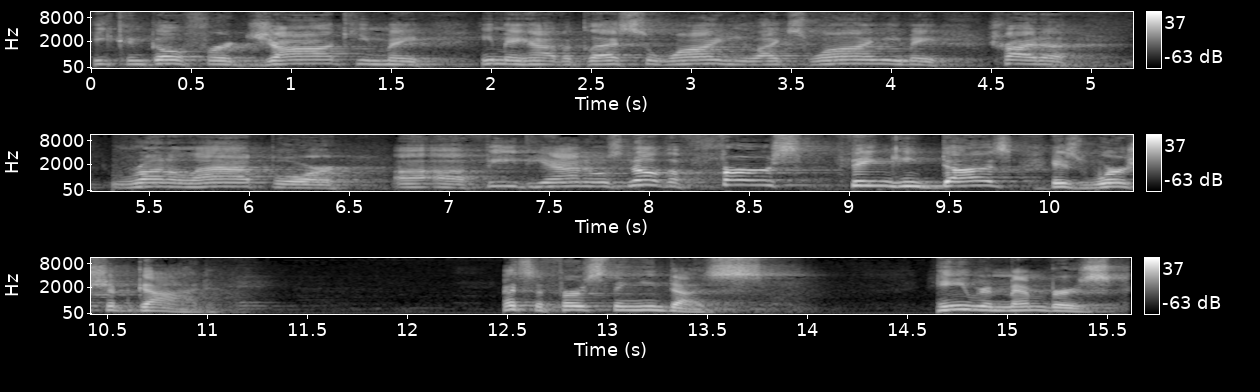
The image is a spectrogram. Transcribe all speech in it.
he can go for a jog. He may, he may have a glass of wine. He likes wine. He may try to run a lap or uh, uh, feed the animals. No, the first thing he does is worship God. That's the first thing he does. He remembers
